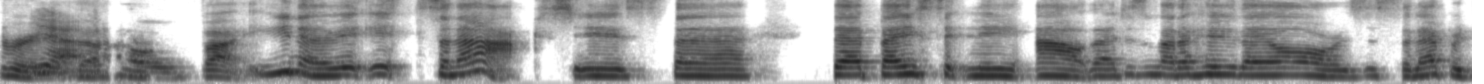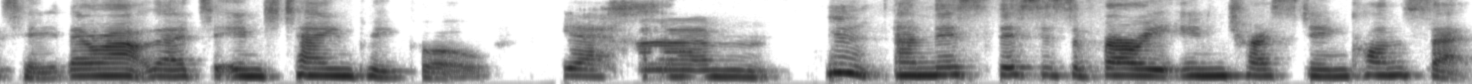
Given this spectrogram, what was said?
through Yeah. the whole, but you know, it, it's an act. It's they're they're basically out there. It doesn't matter who they are as a celebrity. They're out there to entertain people Yes. um, and this this is a very interesting concept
